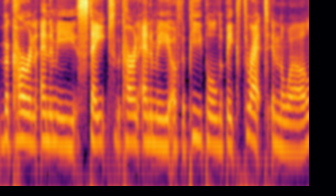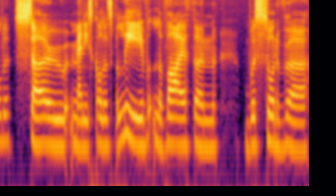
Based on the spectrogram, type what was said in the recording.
the current enemy state, the current enemy of the people, the big threat in the world, so many scholars believe Leviathan was sort of a,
